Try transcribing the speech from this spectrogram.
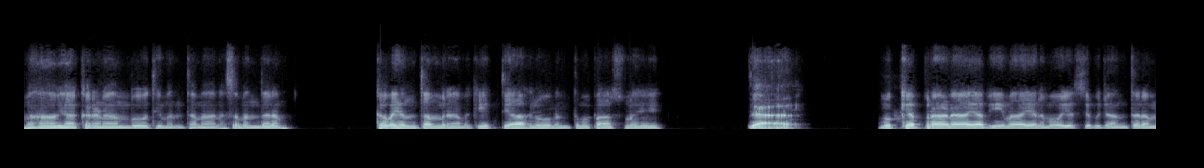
महाव्याकरणाम्बोधिमन्तमानसमन्दरम् कवयन्तं रामकीर्त्या हनुमन्तमुपास्महे। मुख्यप्राणाय भीमाय नमो यस्य भुजान्तरं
